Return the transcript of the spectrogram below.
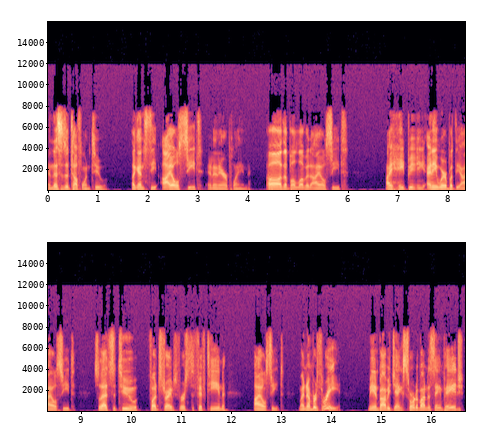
and this is a tough one too, against the aisle seat in an airplane. Oh, the beloved aisle seat. I hate being anywhere but the aisle seat. So that's the two fudge stripes versus the 15 aisle seat. My number three, me and Bobby Jenks sort of on the same page.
